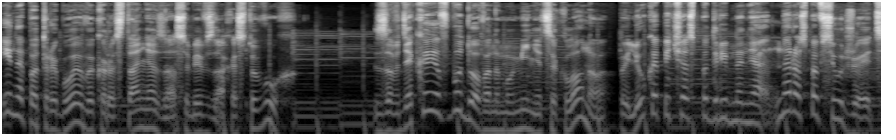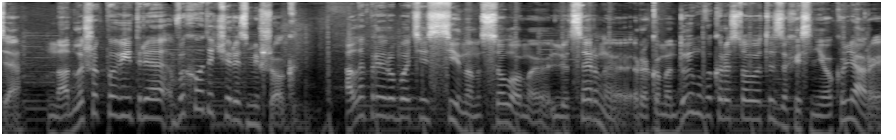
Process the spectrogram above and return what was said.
і не потребує використання засобів захисту вух. Завдяки вбудованому міні-циклону пилюка під час подрібнення не розповсюджується. Надлишок повітря виходить через мішок. Але при роботі з сіном, соломою, люцерною рекомендуємо використовувати захисні окуляри,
